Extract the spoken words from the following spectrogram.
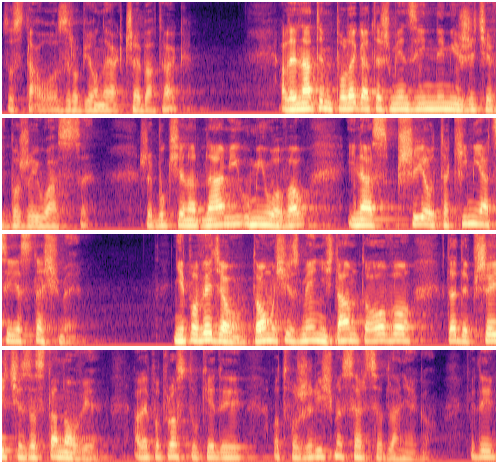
zostało zrobione jak trzeba, tak? Ale na tym polega też między innymi życie w Bożej łasce, że Bóg się nad nami umiłował i nas przyjął takimi, jacy jesteśmy. Nie powiedział, to musisz zmienić, tamto, owo, wtedy przyjdźcie, zastanowię. Ale po prostu, kiedy otworzyliśmy serce dla Niego, kiedy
